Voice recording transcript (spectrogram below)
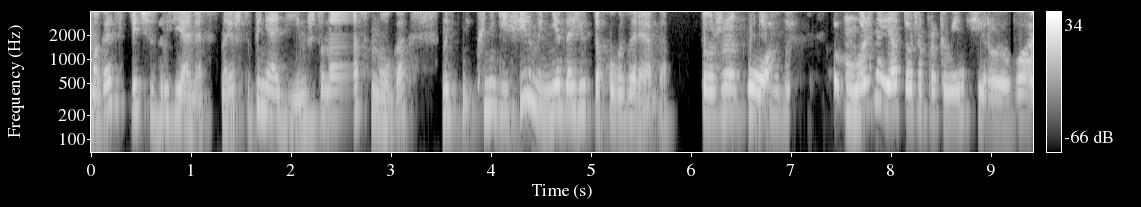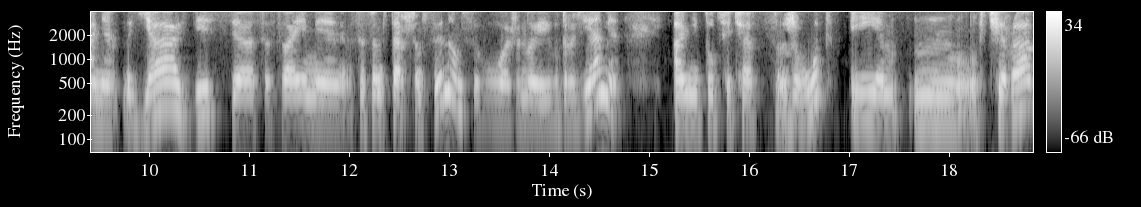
помогает встречи с друзьями, осознаешь, что ты не один, что нас много. Но книги и фильмы не дают такого заряда. Тоже О, бы? Можно я тоже прокомментирую, Ваня? Я здесь э, со, своими, со своим старшим сыном, с его женой и его друзьями, они тут сейчас живут. И вчера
